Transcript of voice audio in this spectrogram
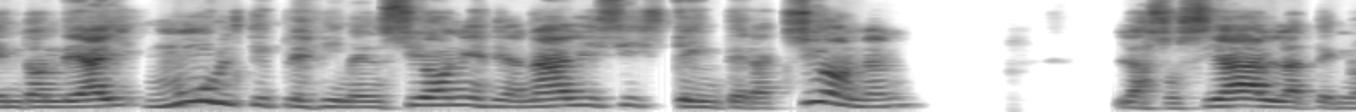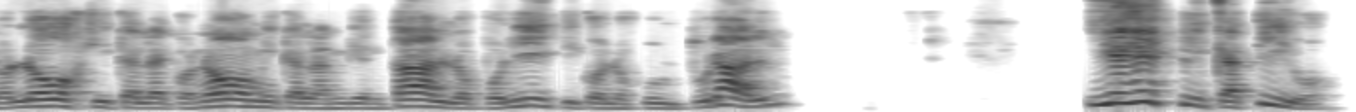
en donde hay múltiples dimensiones de análisis que interaccionan, la social, la tecnológica, la económica, la ambiental, lo político, lo cultural, y es explicativo,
